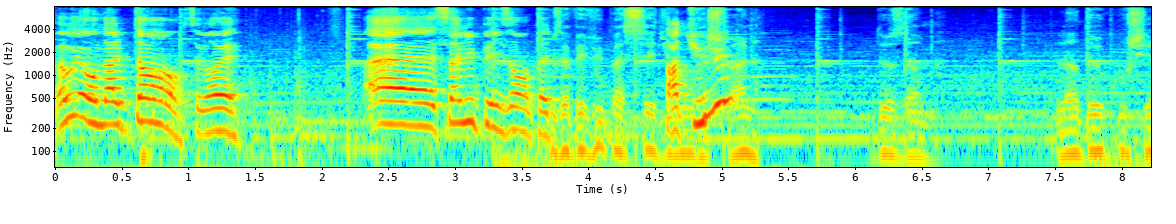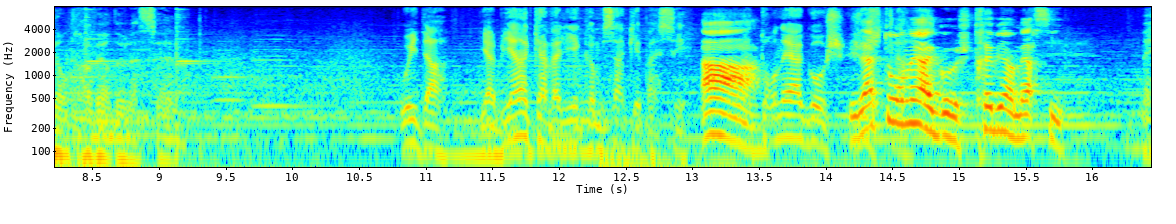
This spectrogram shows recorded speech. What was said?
Ah oui, on a le temps, c'est vrai. Eh, salut paysan, t'as Vous avez vu passer du As-tu à vu cheval Deux hommes. L'un d'eux couché en travers de la selle. Ouida, il y a bien un cavalier comme ça qui est passé. Ah, Tourné à gauche. il a tourné là. à gauche, très bien, merci. Mais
